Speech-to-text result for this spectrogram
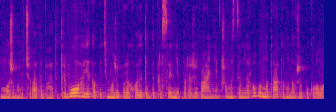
можемо відчувати багато тривоги, яка потім може переходити в депресивні переживання. Якщо ми з цим не робимо, та, то воно вже по колу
